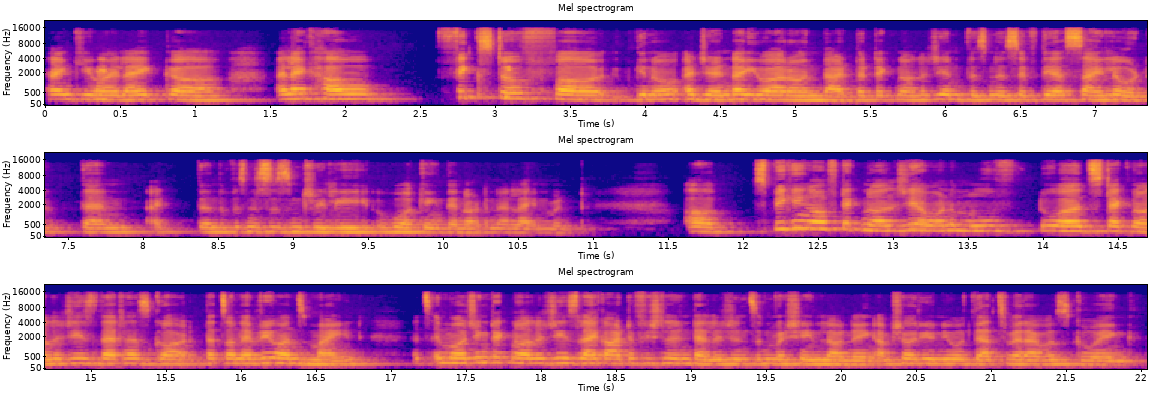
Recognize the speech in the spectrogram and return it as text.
Thank you. I like uh, I like how fixed of uh, you know agenda you are on that. The technology and business, if they are siloed, then I, then the business isn't really working. They're not in alignment. Uh, speaking of technology, I want to move towards technologies that has got that's on everyone's mind. It's emerging technologies like artificial intelligence and machine learning. I'm sure you knew that's where I was going.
